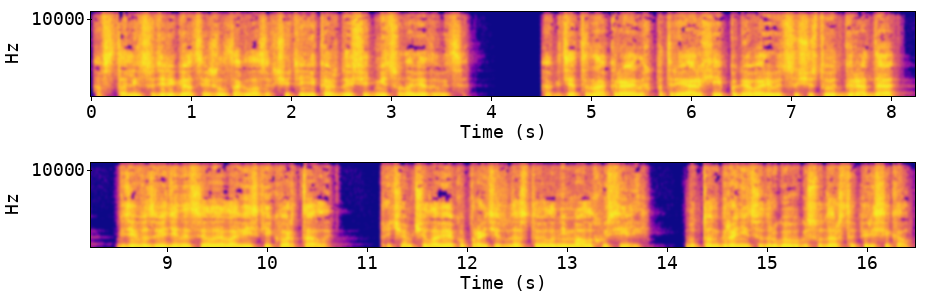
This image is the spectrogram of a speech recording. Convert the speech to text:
а в столицу делегации желтоглазых чуть ли не каждую седмицу наведывается. А где-то на окраинах патриархии, поговаривают, существуют города, где возведены целые лавийские кварталы. Причем человеку пройти туда стоило немалых усилий, будто он границы другого государства пересекал.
